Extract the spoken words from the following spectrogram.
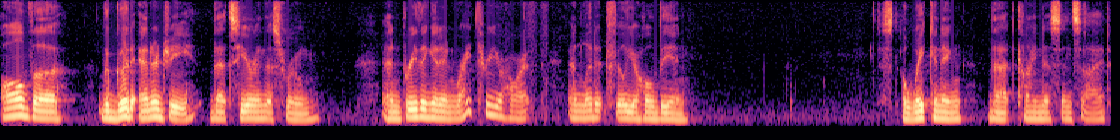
all the, the good energy that's here in this room, and breathing it in right through your heart and let it fill your whole being. Just awakening that kindness inside.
